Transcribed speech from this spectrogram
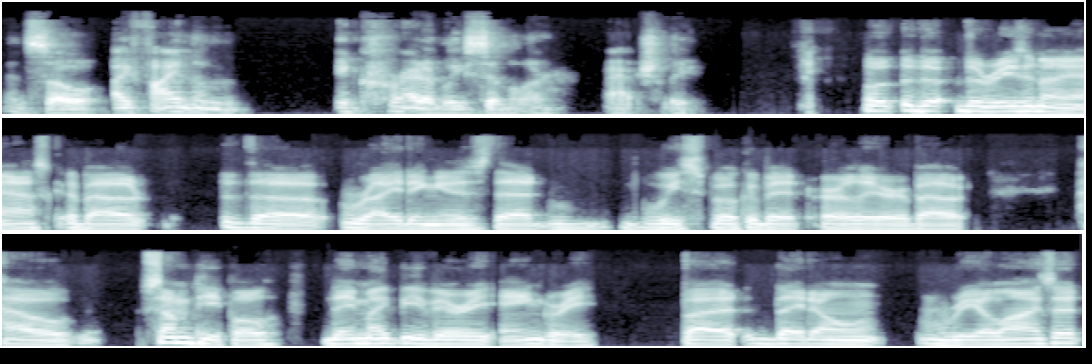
And so I find them incredibly similar, actually. Well, the, the reason I ask about the writing is that we spoke a bit earlier about how some people they might be very angry but they don't realize it.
